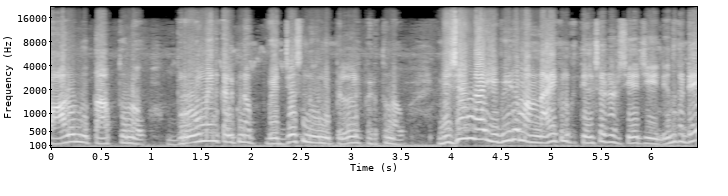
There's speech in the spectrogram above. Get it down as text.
పాలు నువ్వు తాపుతున్నావు బ్రోమైన్ కలిపిన వెజ్జెస్ నువ్వు నీ పిల్లలకి పెడుతున్నావు. నిజంగా ఈ వీడియో మన నాయకులకు తెలిసేటట్టు షేర్ చేయండి. ఎందుకంటే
